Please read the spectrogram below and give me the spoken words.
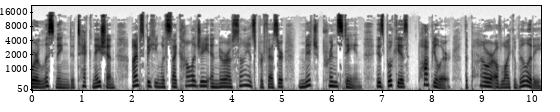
You're listening to Tech Nation. I'm speaking with psychology and neuroscience professor Mitch Prinstein. His book is Popular The Power of Likability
